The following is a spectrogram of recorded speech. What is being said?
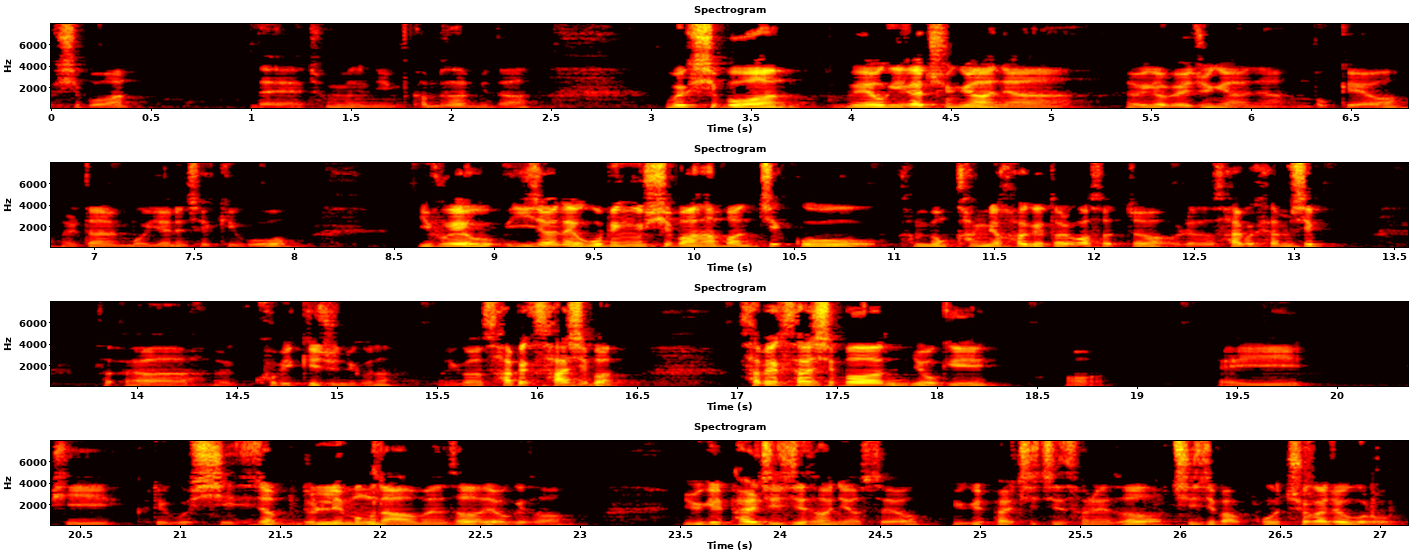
(515원) 네 청명님 감사합니다 515원 왜 여기가 중요하냐 여기가 왜 중요하냐 한번 볼게요 일단 뭐 얘는 제끼고 이후에 오- 이전에 560원 한번 찍고 한번 강력하게 떨궜었죠. 그래서 430 아, 코빅 기준이구나. 이건 440원. 440원 여기 어, A, B 그리고 C 지점 눌림목 나오면서 여기서 618 지지선이었어요. 618 지지선에서 지지받고 추가적으로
